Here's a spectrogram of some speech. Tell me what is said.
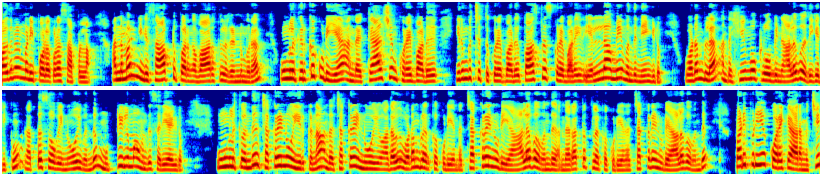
பதினொரு மணி போல் கூட சாப்பிட்லாம். அந்த மாதிரி நீங்கள் சாப்பிட்டு பாருங்கள் வாரத்தில் ரெண்டு முறை. உங்களுக்கு இருக்கக்கூடிய அந்த கால்சியம் குறைபாடு இரும்புச்சத்து குறைபாடு பாஸ்பரஸ் குறைபாடு இது எல்லாமே வந்து நீங்கிடும். உடம்புல அந்த ஹீமோக்ளோபின் அளவு அதிகரிக்கும் ரத்த சோகை நோய் வந்து முற்றிலுமாக வந்து சரியாயிடும். உங்களுக்கு வந்து சர்க்கரை நோய் இருக்குன்னா அந்த சர்க்கரை நோயும் அதாவது உடம்புல இருக்கக்கூடிய அந்த சர்க்கரையினுடைய அளவை வந்து அந்த ரத்தத்தில் இருக்கக்கூடிய அந்த சர்க்கரையினுடைய அளவை வந்து படிப்படியாக குறைக்க ஆரம்பிச்சு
